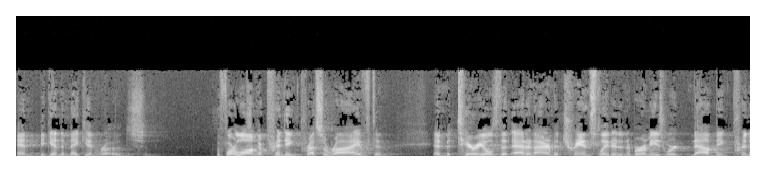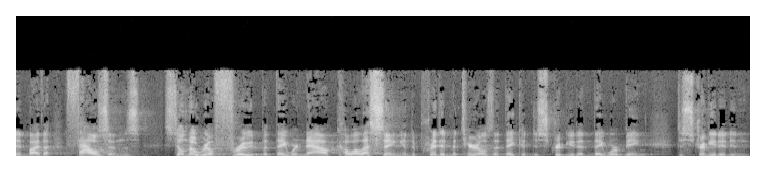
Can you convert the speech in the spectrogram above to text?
and begin to make inroads. Before long, a printing press arrived, and And materials that Adoniram had translated into Burmese were now being printed by the thousands. Still no real fruit, but they were now coalescing into printed materials that they could distribute, and they were being distributed. And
